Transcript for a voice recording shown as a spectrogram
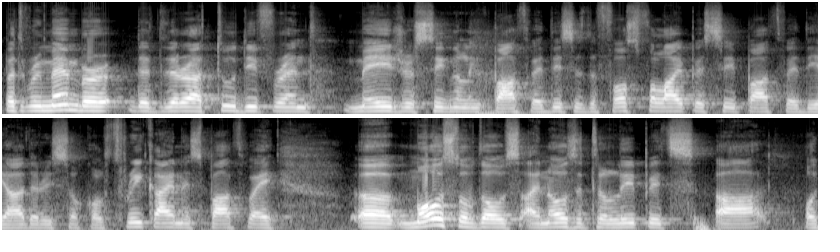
But remember that there are two different major signaling pathways. This is the phospholipase C pathway. The other is so-called 3-kinase pathway. Uh, most of those inositol lipids or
